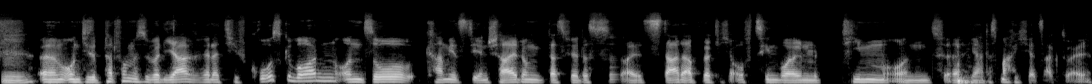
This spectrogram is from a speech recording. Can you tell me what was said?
Mhm. Ähm, und diese Plattform ist über die Jahre relativ groß geworden und so kam jetzt die Entscheidung, dass wir das als Startup wirklich aufziehen wollen mit Team und äh, ja, das mache ich jetzt aktuell.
